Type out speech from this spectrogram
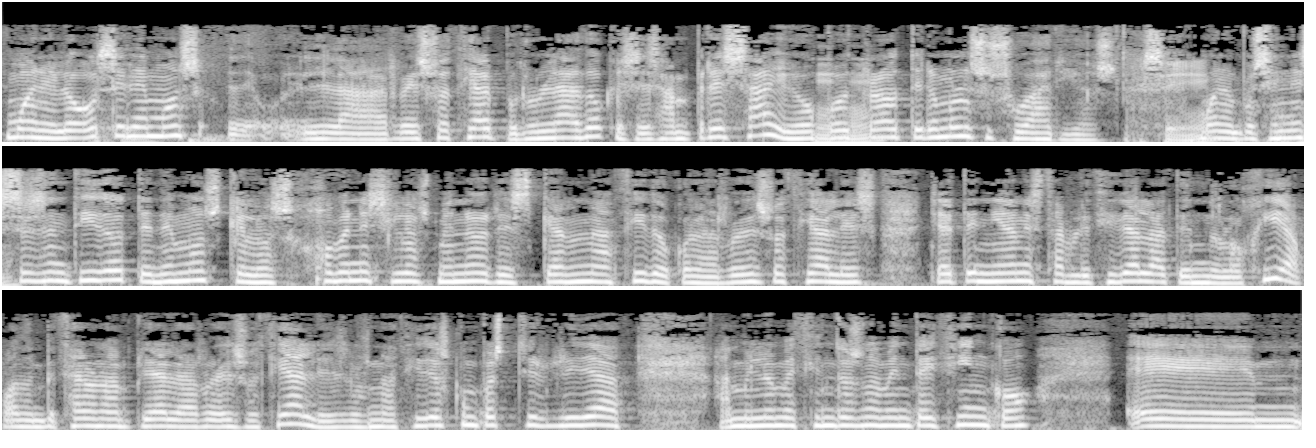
Bueno, y luego tenemos eh, la red social, por un lado, que es esa empresa, y luego por otro lado tenemos los usuarios. Bueno, pues en ese sentido tenemos que los jóvenes y los menores que han nacido con las redes sociales ya tenían establecida la tecnología cuando empezaron a ampliar las redes sociales. Los nacidos con posterioridad a 1995 eh,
